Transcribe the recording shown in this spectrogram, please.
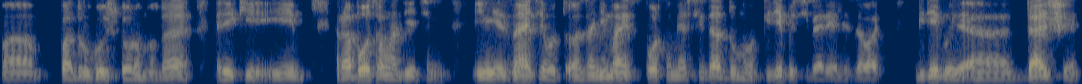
по другую сторону, да, реки, и работал над этим. И знаете, вот занимаясь спортом, я всегда думал, где бы себя реализовать, где бы э, дальше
